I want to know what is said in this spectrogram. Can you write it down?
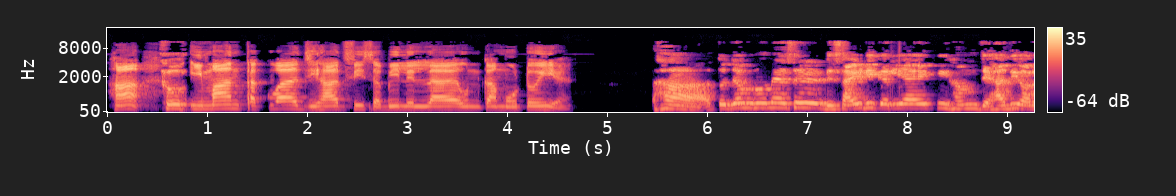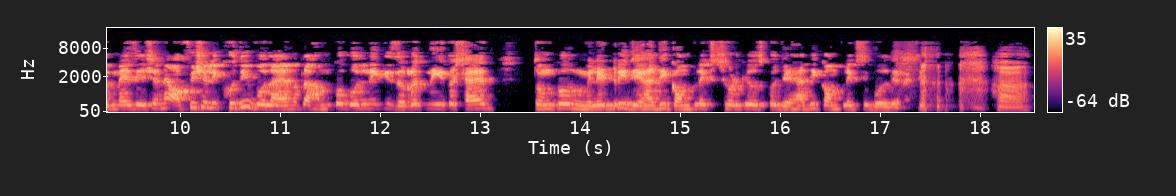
हाँ तो ईमान तकवा जिहाद फ़ी सभी उनका मोटो ही है। हाँ तो जब उन्होंने ऐसे डिसाइड ही कर लिया है कि हम जिहादी ऑर्गेनाइजेशन है ऑफिशियली खुद ही बोला है मतलब हमको बोलने की ज़रूरत नहीं है तो शायद तुमको मिलिट्री जिहादी कॉम्प्लेक्स छोड़ के उसको जिहादी कॉम्प्लेक्स ही बोल देना हाँ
